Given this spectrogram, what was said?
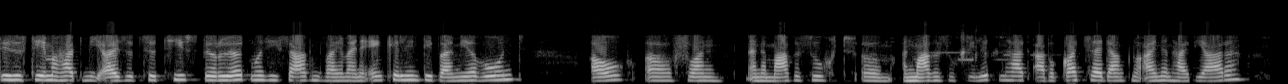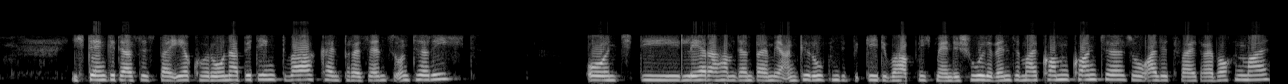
Dieses Thema hat mich also zutiefst berührt, muss ich sagen, weil meine Enkelin, die bei mir wohnt, auch äh, von einer Magersucht, ähm, an Magersucht gelitten hat, aber Gott sei Dank nur eineinhalb Jahre. Ich denke, dass es bei ihr Corona-bedingt war, kein Präsenzunterricht. Und die Lehrer haben dann bei mir angerufen, sie geht überhaupt nicht mehr in die Schule, wenn sie mal kommen konnte, so alle zwei, drei Wochen mal.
